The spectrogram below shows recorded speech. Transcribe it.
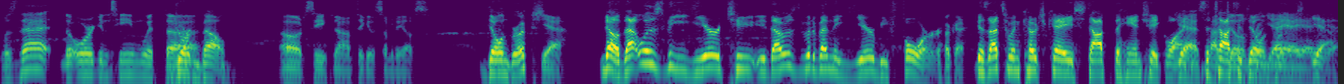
Was that the Oregon team with uh, Jordan Bell, Oh, see, no, I'm thinking of somebody else. Dillon Brooks. Yeah. No, that was the year two. That was would have been the year before. Okay. Because that's when Coach K stopped the handshake line Yeah, to talk to Dillon Dillon Brooks. Yeah, yeah, yeah, yeah.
